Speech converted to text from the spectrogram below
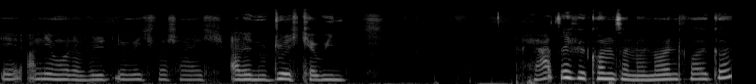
äh, annehme, dann würdet ihr mich wahrscheinlich alle nur durchcarryen. Herzlich willkommen zu einer neuen Folge.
